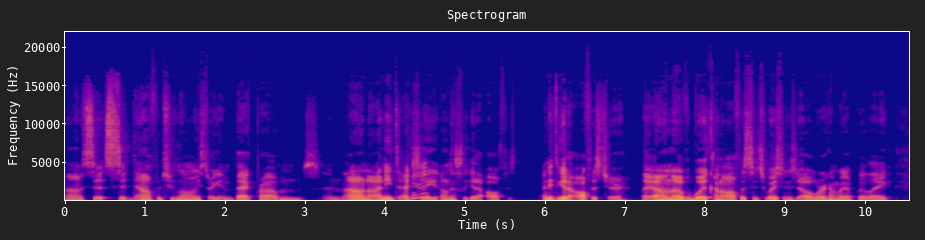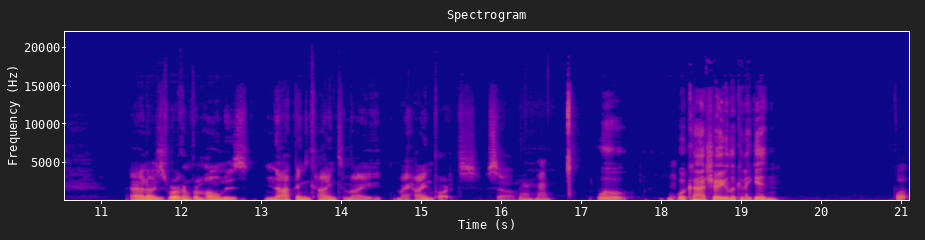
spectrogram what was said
uh, sit sit down for too long, you start getting back problems, and I don't know. I need to actually honestly get an office. I need to get an office chair. Like I don't know what kind of office situations y'all working with, but like I don't know, just working from home has not been kind to my my hind parts. So, mm-hmm. Well, what kind of chair are you looking at getting? Well,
